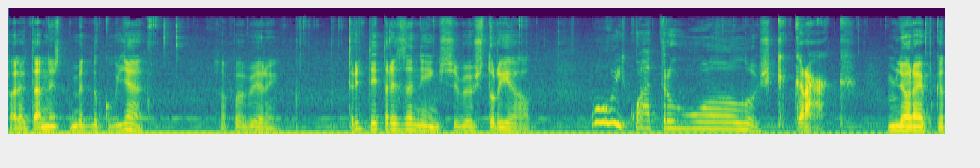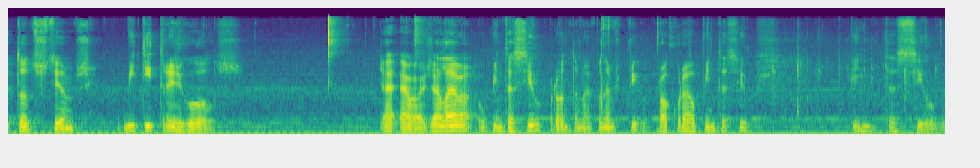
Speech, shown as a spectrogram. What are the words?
Olha, está neste momento no Covilhã. Só para verem. 33 aninhos, saber o historial. Ui, 4 golos. Que craque. Melhor época de todos os tempos. 23 golos. Já, é, já leva o Pintacil. Pronto, também podemos procurar o Pintacil. Pinta Silva,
